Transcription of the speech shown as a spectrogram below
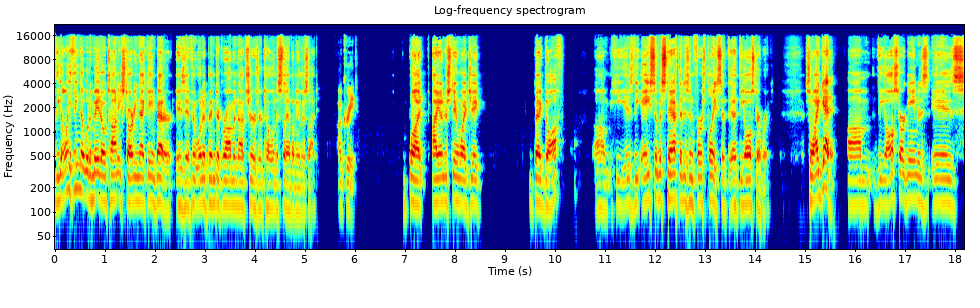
The only thing that would have made Ohtani starting that game better is if it would have been Degrom and not Scherzer toeing the slab on the other side. Agreed. But I understand why Jake begged off. Um, he is the ace of a staff that is in first place at the, at the All Star break, so I get it. Um, the All Star game is is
